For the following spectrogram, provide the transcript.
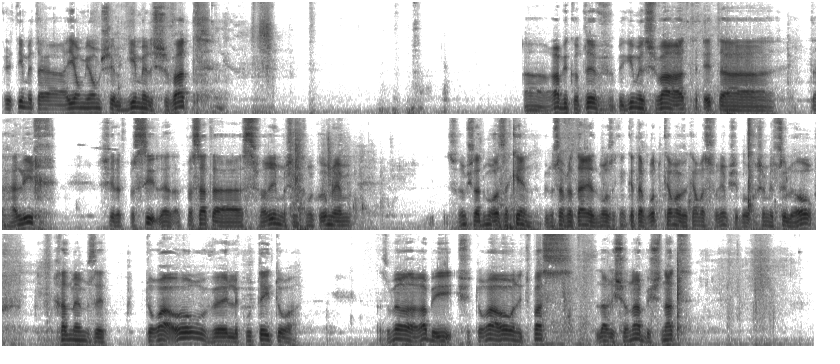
מקליטים את היום יום של ג' שבט. הרבי כותב בג' שבט את התהליך של הדפסת הספרים, מה שאנחנו קוראים להם ספרים של אדמו"ר הזקן. בנוסף לתניא, אדמו"ר הזקן כתב עוד כמה וכמה ספרים שברוך השם יצאו לאור. אחד מהם זה תורה אור ולקוטי תורה. אז אומר הרבי שתורה האור נתפס לראשונה בשנת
